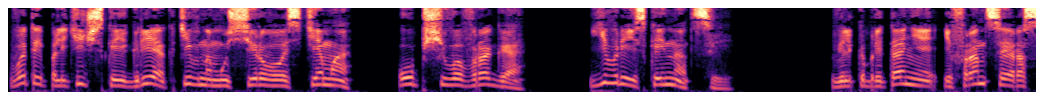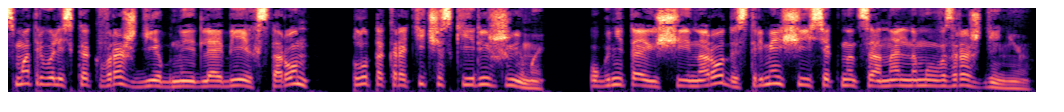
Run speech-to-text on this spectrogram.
В этой политической игре активно муссировалась тема общего врага – еврейской нации. Великобритания и Франция рассматривались как враждебные для обеих сторон плутократические режимы – угнетающие народы, стремящиеся к национальному возрождению.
